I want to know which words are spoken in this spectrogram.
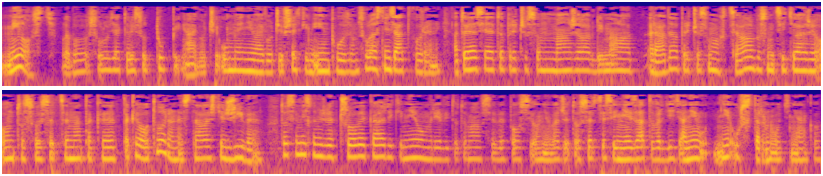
milosť, lebo sú ľudia, ktorí sú tupí aj voči umeniu, aj voči všetkým impulzom, sú vlastne zatvorení. A to je asi aj to, prečo som manžela vždy mala rada, prečo som ho chcela, lebo som cítila, že on to svoje srdce má také, také otvorené, stále ešte živé. To si myslím, že človek každý, kým neumrie, by toto mal v sebe posilňovať, že to srdce si nezatvrdiť a ne, neustrnúť nejako.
